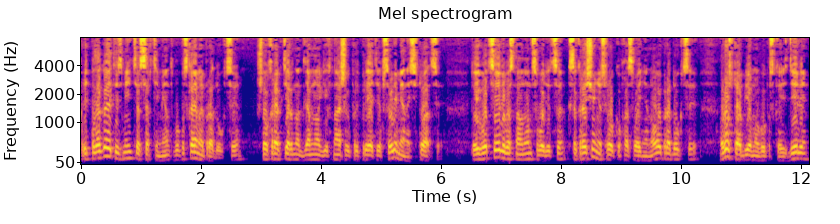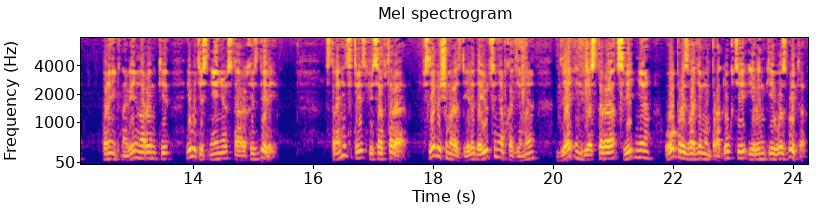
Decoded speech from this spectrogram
предполагает изменить ассортимент выпускаемой продукции, что характерно для многих наших предприятий в современной ситуации – то его цели в основном сводятся к сокращению сроков освоения новой продукции, росту объема выпуска изделий, проникновению на рынке и вытеснению старых изделий. Страница 352. В следующем разделе даются необходимые для инвестора сведения о производимом продукте и рынке его сбыта.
